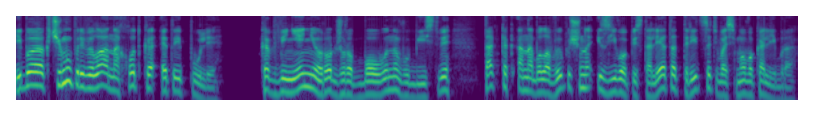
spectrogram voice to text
Ибо к чему привела находка этой пули? К обвинению Роджера Боуэна в убийстве, так как она была выпущена из его пистолета 38-го калибра.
